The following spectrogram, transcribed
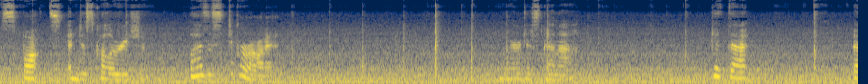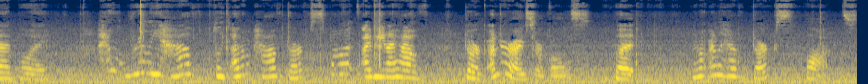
spots and discoloration. Oh, has a sticker on it. We're just gonna get that bad boy. I don't really have, like, I don't have dark spots. I mean, I have dark under eye circles, but I don't really have dark spots.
